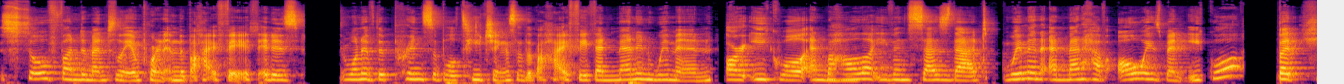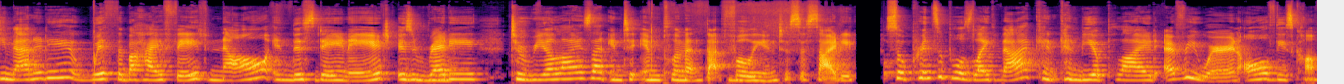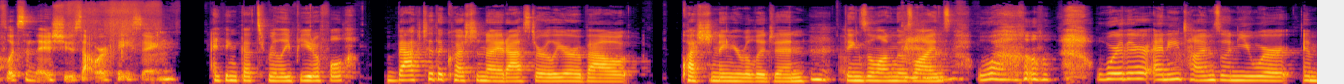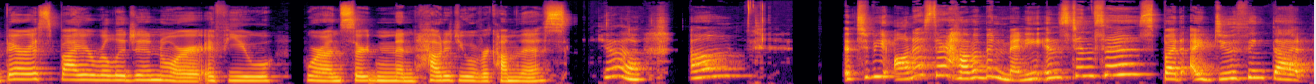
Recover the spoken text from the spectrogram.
so fundamentally important in the Baha'i faith. It is one of the principal teachings of the Baha'i faith and men and women are equal. And mm-hmm. Baha'u'llah even says that women and men have always been equal, but humanity with the Baha'i faith now in this day and age is mm-hmm. ready to realize that and to implement that fully mm-hmm. into society. So principles like that can, can be applied everywhere in all of these conflicts and the issues that we're facing. I think that's really beautiful. Back to the question I had asked earlier about questioning your religion, mm-hmm. things along those lines. well, were there any times when you were embarrassed by your religion or if you were uncertain and how did you overcome this? Yeah. Um to be honest, there haven't been many instances, but I do think that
